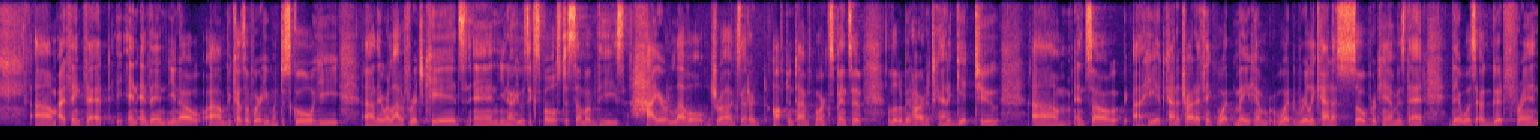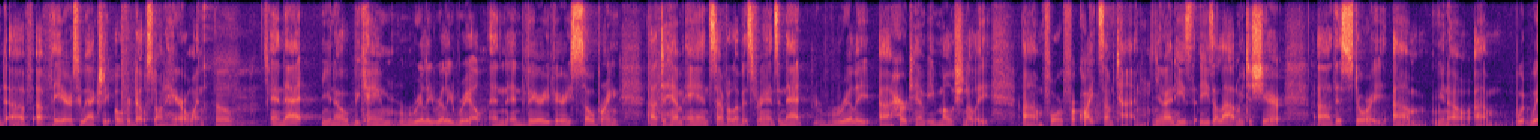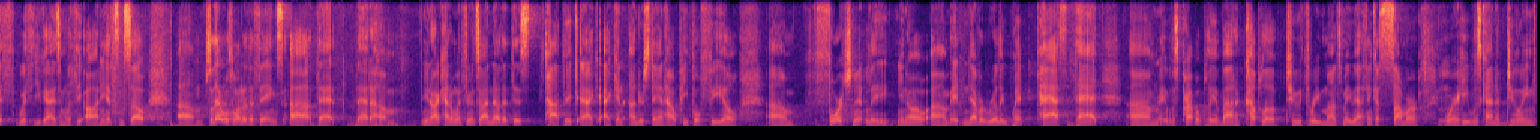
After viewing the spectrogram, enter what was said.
Um, I think that, and, and then you know, um, because of where he went to school, he uh, there were a lot of rich kids, and you know, he was exposed to some of these higher level drugs that are oftentimes more expensive, a little bit harder to kind of get to, um, and so uh, he had kind of tried. I think what made him, what really kind of sobered him, is that there was a good friend of of theirs who actually overdosed on heroin. Oh. and that you know became really really real and, and very very sobering uh, to him and several of his friends. And that really uh, hurt him emotionally um, for for quite some time you know. And he's he's allowed me to share uh, this story um, you know um, with, with you guys and with the audience. And so um, so that was one of the things uh, that that um, you know, I kind of went through, and so I know that this topic, I, I can understand how people feel. Um, fortunately, you know, um, it never really went past that. Um, it was probably about a couple of two, three months, maybe I think a summer, where he was kind of doing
